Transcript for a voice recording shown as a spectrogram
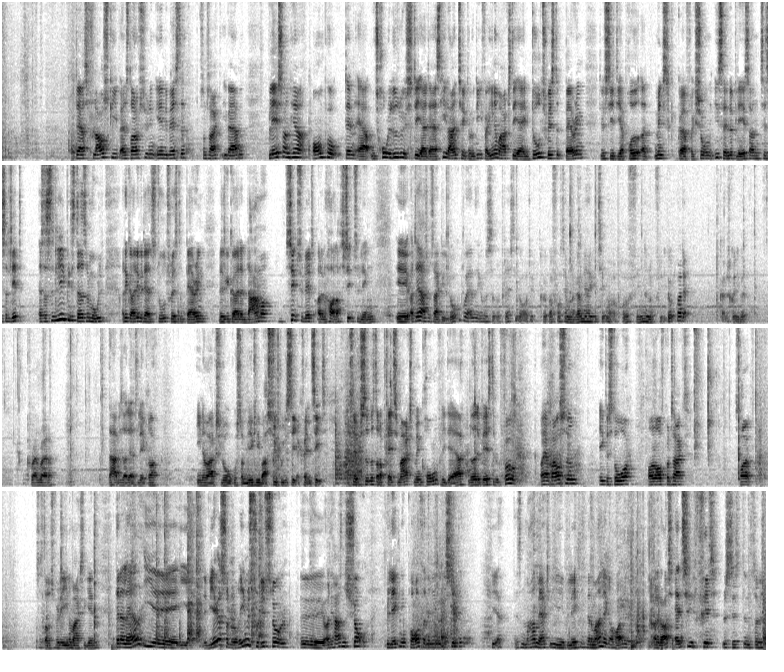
Deres flagskib er en strømforsyning, en af de bedste, som sagt, i verden. Blæseren her ovenpå, den er utrolig lydløs. Det er deres helt egen teknologi fra Enermax. Det er en dual twisted bearing. Det vil sige, at de har prøvet at mindst gøre friktionen i selve blæseren til så lidt Altså så lille bitte sted som muligt, og det gør det ved deres dual twisted bearing, hvilket gør, at den larmer sindssygt let, og den holder sindssygt længe. Øh, og det er som sagt et logo på, jeg ved ikke om der sidder noget plastik over, det kan jeg godt forestille mig at gøre, men jeg har ikke tænkt mig at prøve at finde det nu, fordi jo, det var der. Det gør det sgu alligevel. Crime Rider. Der har vi så deres lækre Enermax logo, som virkelig bare symboliserer kvalitet. Jeg ser på siden, der står der Platimax med en krone, fordi det er noget af det bedste, du kan få. Og her på bagsiden, ikke det store, on-off kontakt, strøm, og så står der selvfølgelig Enermax igen. Den er lavet i, øh, i det virker som noget rimelig solidt stål, øh, og det har sådan en sjov belægning på overfladen, jeg kan se det her. Det er sådan en meget mærkelig belægning. Den er meget lækker og høj, og den er også anti-fit resistant, så hvis du,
